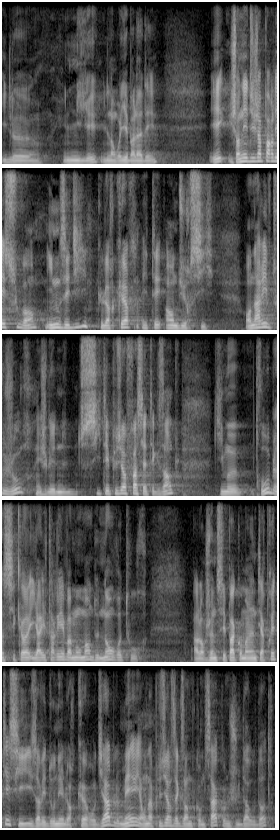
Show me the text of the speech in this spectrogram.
il, euh, niait, il l'envoyait balader. Et j'en ai déjà parlé souvent, il nous est dit que leur cœur était endurci. On arrive toujours, et je l'ai cité plusieurs fois cet exemple, qui me trouble, c'est qu'il arrive un moment de non-retour. Alors je ne sais pas comment l'interpréter, s'ils avaient donné leur cœur au diable, mais on a plusieurs exemples comme ça, comme Judas ou d'autres.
